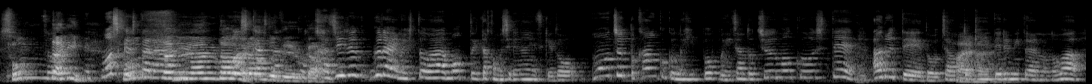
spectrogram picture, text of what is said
そんなにでもしかしたらもしかしたドというか。らかじるぐらいの人はもっといたかもしれないんですけどもうちょっと韓国のヒップホップにちゃんと注目をして、ある程度ちゃんと聴いてるみたいなのは、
